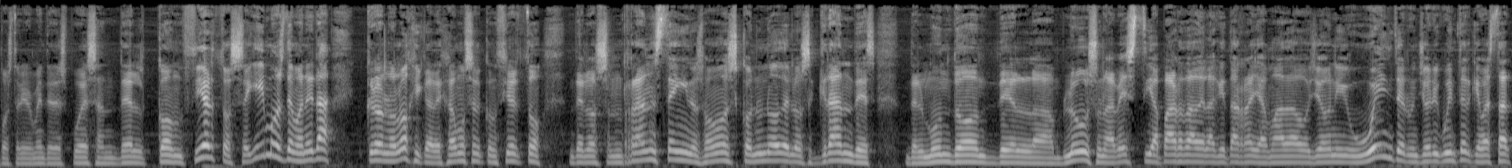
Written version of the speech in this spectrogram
posteriormente después del concierto. Seguimos de manera cronológica, dejamos el concierto de los Rammstein y nos vamos con uno de los grandes del mundo del uh, blues, una bestia parda de la guitarra llamada Johnny Winter, un Johnny Winter que va a estar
